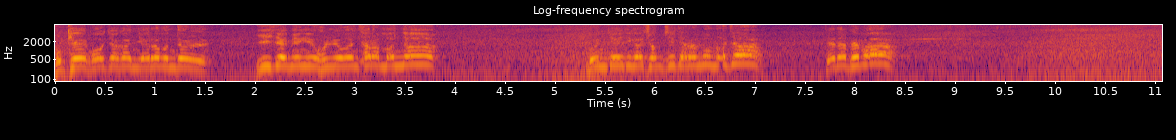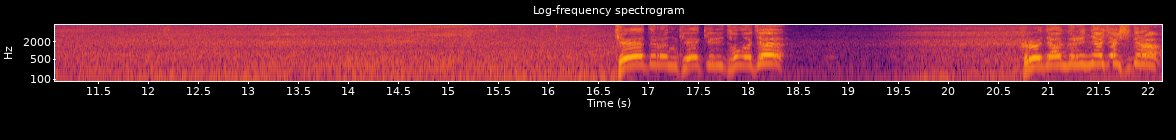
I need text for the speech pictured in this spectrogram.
국회 보좌관 여러분들 이재명이 훌륭한 사람 맞나? 문재인이가 정치 잘한 거 맞아? 대답해봐. 개들은 개끼리 통하지? 그러냐 안 그랬냐 자식들아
